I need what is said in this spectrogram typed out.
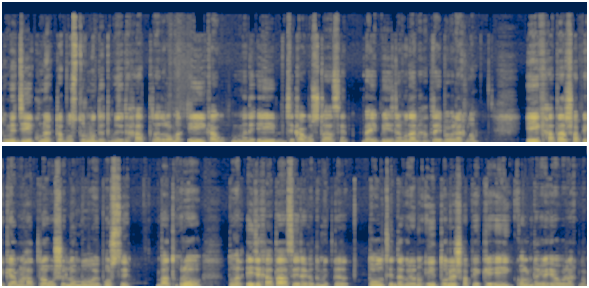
তুমি যে কোনো একটা বস্তুর মধ্যে তুমি যদি হাতটা ধরো, আমার এই কাগজ মানে এই যে কাগজটা আছে বা এই পেজটার মধ্যে আমি হাতটা এইভাবে রাখলাম, এই খাতার সাপেক্ষে আমার হাতটা অবশ্যই লম্বভাবে পড়ছে। বা ধরো, তোমার এই যে খাতা আছে, এটাকে তুমি একটা তল চিন্তা করে আনো, এই তলের সাপেক্ষে এই কলমটাকে এভাবে রাখলাম।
